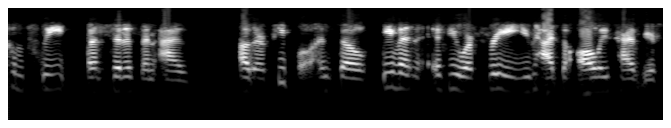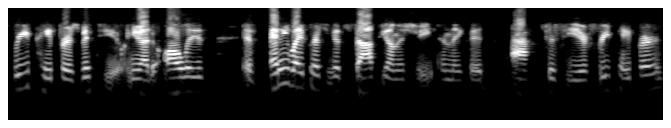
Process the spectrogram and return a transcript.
complete a citizen as other people. And so even if you were free, you had to always have your free papers with you. And you had to always, if any white person could stop you on the street and they could ask to see your free papers.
